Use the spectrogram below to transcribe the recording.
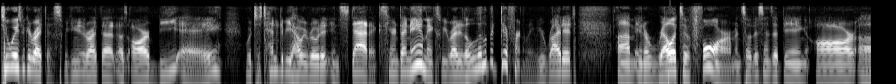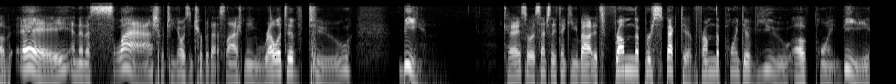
two ways we could write this. We can either write that as RBA, which is tended to be how we wrote it in statics. Here in dynamics, we write it a little bit differently. We write it um, in a relative form, and so this ends up being R of A, and then a slash, which you can always interpret that slash meaning relative to B. Okay, so essentially thinking about it's from the perspective, from the point of view of point B,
